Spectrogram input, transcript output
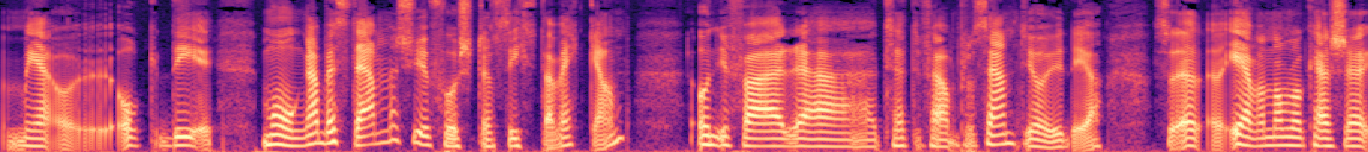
med, eh, och det, många bestämmer sig ju först den sista veckan. Ungefär 35 procent gör ju det. Så även om de kanske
